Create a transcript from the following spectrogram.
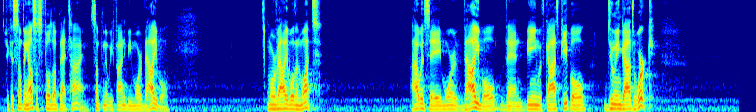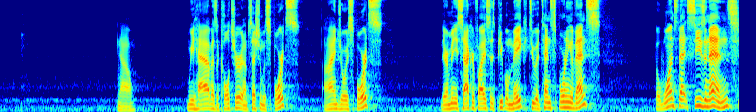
It's because something else has filled up that time, something that we find to be more valuable. More valuable than what? I would say more valuable than being with God's people doing God's work. Now, we have as a culture an obsession with sports. I enjoy sports. There are many sacrifices people make to attend sporting events. But once that season ends,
